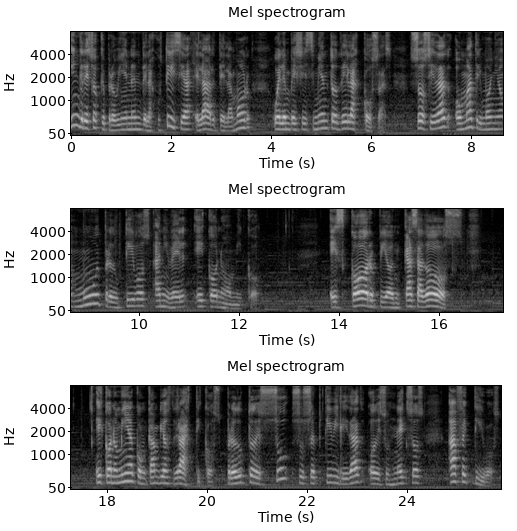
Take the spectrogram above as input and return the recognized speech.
Ingresos que provienen de la justicia, el arte, el amor o el embellecimiento de las cosas, sociedad o matrimonio muy productivos a nivel económico. Escorpio en casa 2. Economía con cambios drásticos, producto de su susceptibilidad o de sus nexos afectivos.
